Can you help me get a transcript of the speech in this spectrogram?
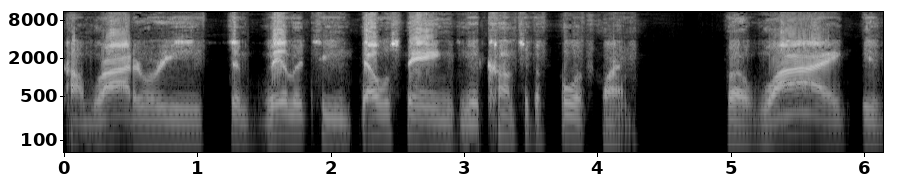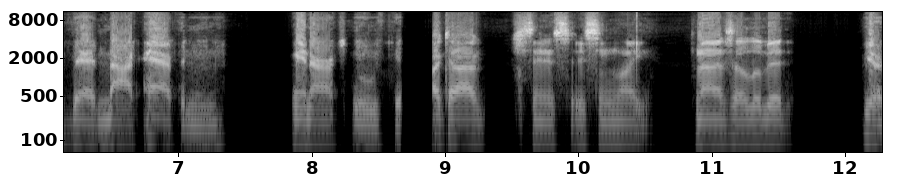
camaraderie, civility, those things would come to the forefront. But why is that not happening in our schools? Like I since it seemed like nice a little bit. Yeah.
